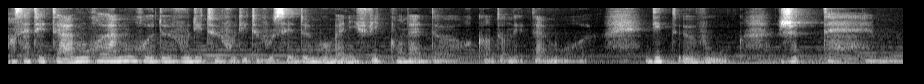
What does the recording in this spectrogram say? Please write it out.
dans cet état amoureux, amoureux de vous, dites-vous, dites-vous ces deux mots magnifiques qu'on adore quand on est amoureux. Dites-vous, je t'aime,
